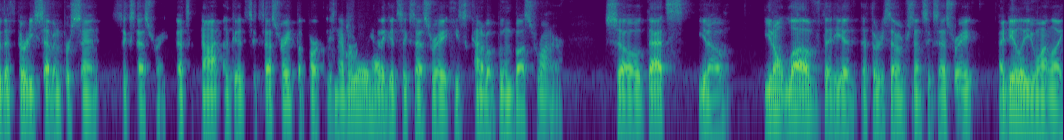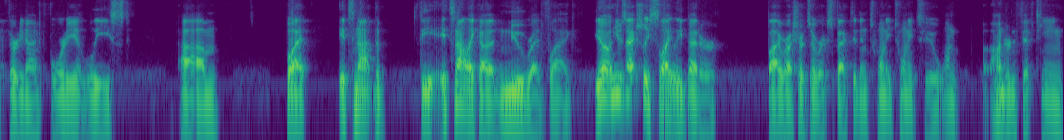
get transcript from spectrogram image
with a 37% success rate. That's not a good success rate, but Barkley's never really had a good success rate. He's kind of a boom bust runner. So that's, you know, you don't love that he had a 37% success rate. Ideally, you want like 39 40 at least. Um, but it's not the the it's not like a new red flag. You know, he was actually slightly better by rush yards over expected in 2022, one 115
